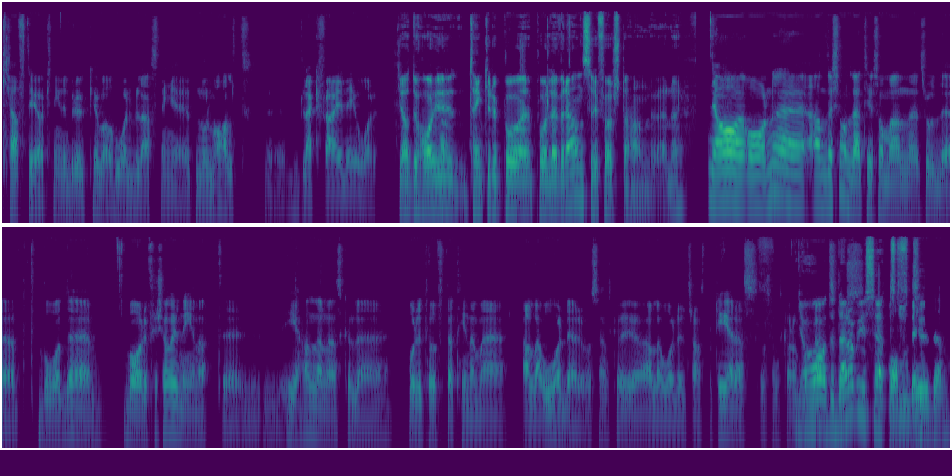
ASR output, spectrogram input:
kraftig ökning. Det brukar vara hård belastning ett normalt eh, Black Friday i år. Ja, du har ju, ja. tänker du på, på leveranser i första hand nu eller? Ja, Arne Andersson lät ju som man trodde att både varuförsörjningen, att eh, e-handlarna skulle få det tufft att hinna med alla order och sen ska ju alla order transporteras och sen ska de ja, det där har vi ju sett. ombuden.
